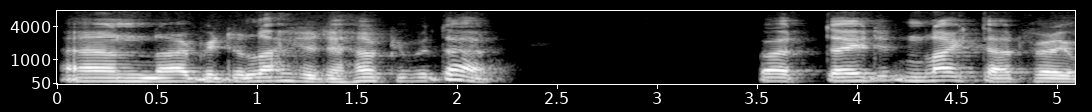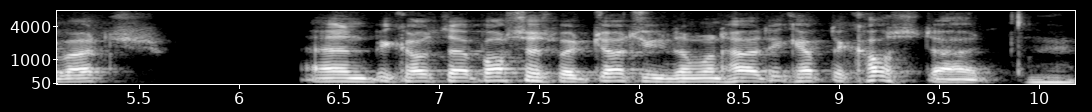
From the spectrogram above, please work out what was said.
And I'd be delighted to help you with that. But they didn't like that very much and because their bosses were judging them on how they kept the costs down. Yeah.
